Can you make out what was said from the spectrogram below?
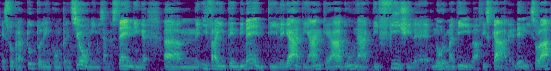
e soprattutto le incomprensioni, i misunderstanding, ehm, i fraintendimenti legati anche ad una difficile normativa fiscale dell'isola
